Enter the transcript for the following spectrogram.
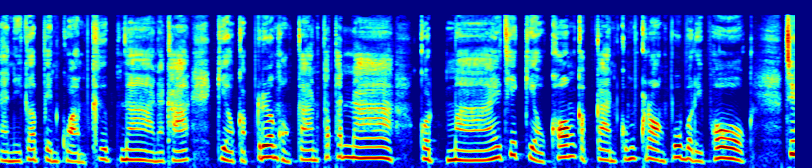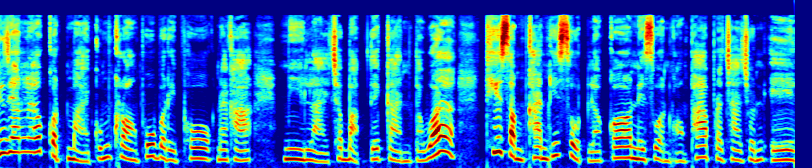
อันนี้ก็เป็นความคืบหน้านะคะ เกี่ยวกับเรื่องของการพัฒนากฎหมายที่เกี่ยวข้องกับการคุ้มครองผู้บริโภค จริงๆแล้วกฎหมายคุ้มครองผู้บริโภคนะคะ มีหลายฉบับด้วยกัน แต่ว่าที่สำคัญที่สุดแล้วก็ในส่วนของภาคประชาชนเอง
